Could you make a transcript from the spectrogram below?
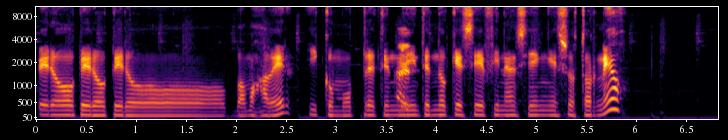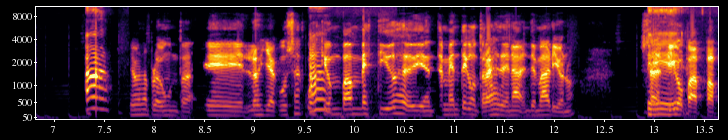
Pero, pero, pero. Vamos a ver. ¿Y cómo pretende Eh. Nintendo que se financien esos torneos? Ah, Tengo una pregunta. Eh, los Yakuza en cuestión van vestidos evidentemente con trajes de, Mario, ¿no? O sea, Eh, digo, para pa,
